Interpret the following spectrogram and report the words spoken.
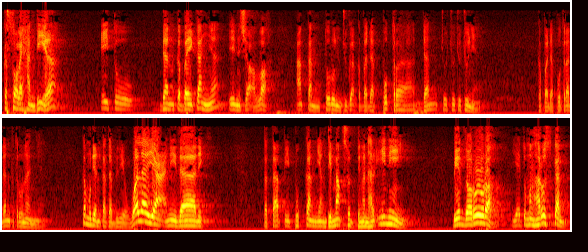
Kesolehan dia itu dan kebaikannya insya Allah akan turun juga kepada putra dan cucu-cucunya. Kepada putra dan keturunannya. Kemudian kata beliau wala ya'ni dzalik tetapi bukan yang dimaksud dengan hal ini. Bidzarurah yaitu mengharuskan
